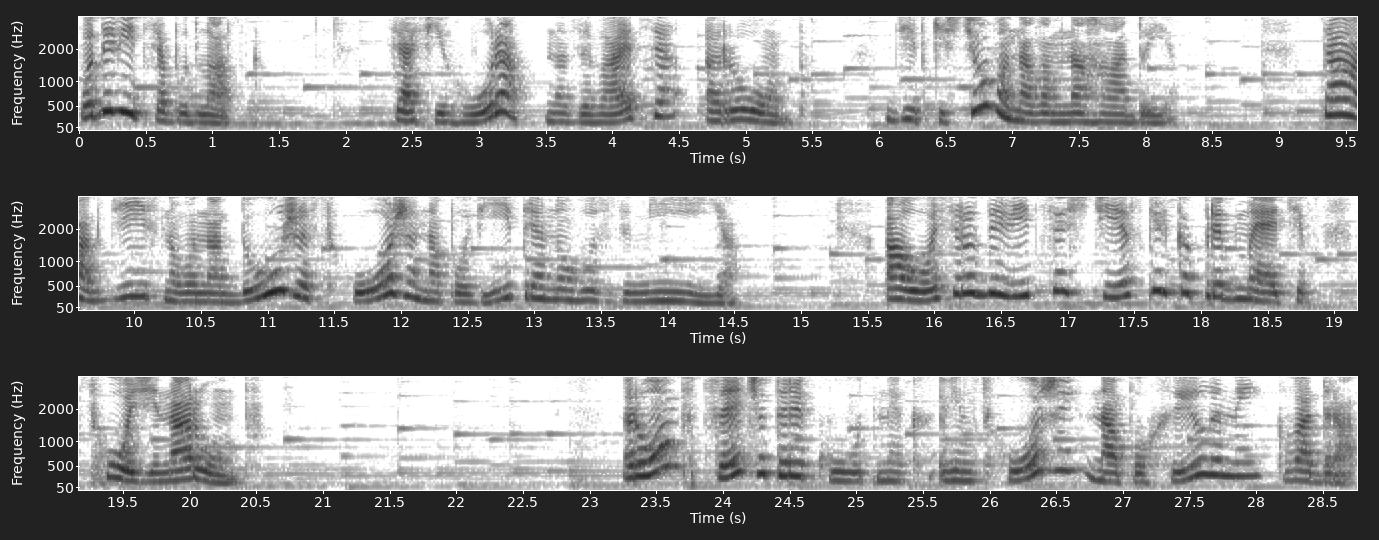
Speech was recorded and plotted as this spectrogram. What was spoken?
Подивіться, будь ласка. Ця фігура називається ромб. Дітки, що вона вам нагадує? Так, дійсно, вона дуже схожа на повітряного змія. А ось роздивіться ще скільки предметів, схожі на ромб. Ромб це чотирикутник. Він схожий на похилений квадрат.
